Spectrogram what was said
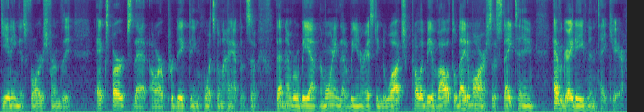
getting as far as from the experts that are predicting what's going to happen. So that number will be out in the morning. That'll be interesting to watch. Probably be a volatile day tomorrow. So stay tuned. Have a great evening. Take care.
